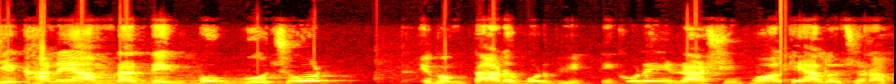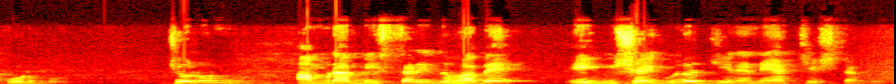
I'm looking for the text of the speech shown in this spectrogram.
যেখানে আমরা দেখব গোচর এবং তার উপর ভিত্তি করেই রাশিফলকে আলোচনা করব। চলুন আমরা বিস্তারিতভাবে এই বিষয়গুলো জেনে নেওয়ার চেষ্টা করি।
